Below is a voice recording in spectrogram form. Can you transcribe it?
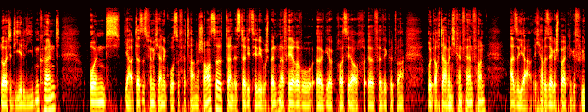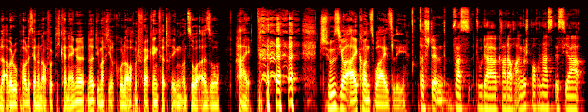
Leute, die ihr lieben könnt. Und ja, das ist für mich eine große vertane Chance. Dann ist da die CDU-Spendenaffäre, wo äh, Georg Preuß ja auch äh, verwickelt war. Und auch da bin ich kein Fan von. Also ja, ich habe sehr gespaltene Gefühle. Aber RuPaul ist ja nun auch wirklich kein Engel. Ne? Die macht ihre Kohle auch mit Fracking-Verträgen und so. Also hi. Choose your icons wisely. Das stimmt. Was du da gerade auch angesprochen hast, ist ja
